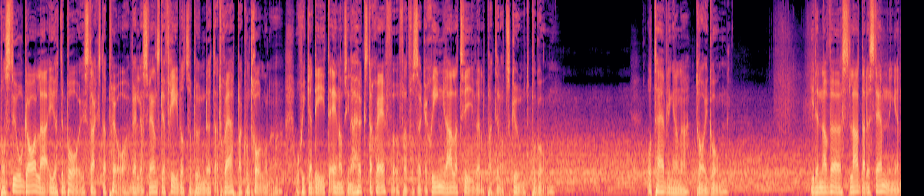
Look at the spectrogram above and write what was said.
På en stor gala i Göteborg strax därpå väljer Svenska friidrottsförbundet att skärpa kontrollerna och skickar dit en av sina högsta chefer för att försöka skingra alla tvivel på att det är något skumt på gång. Och tävlingarna drar igång. I den nervöst laddade stämningen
